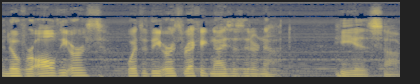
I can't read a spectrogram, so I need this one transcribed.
and over all the earth, whether the earth recognizes it or not. He is sovereign.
